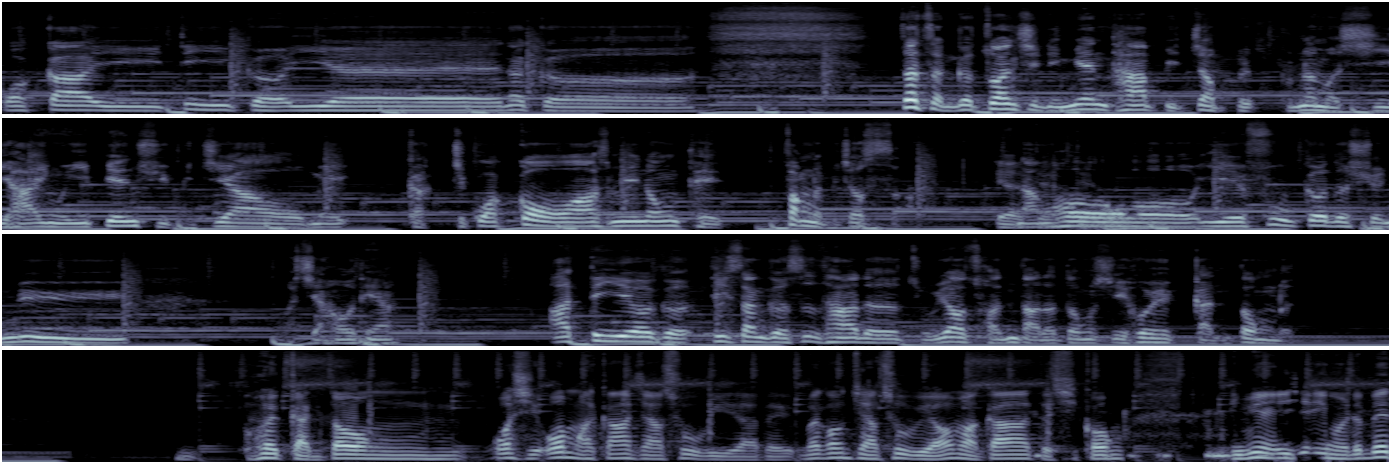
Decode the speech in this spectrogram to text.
我介意第一个伊的那个，在整个专辑里面，它比较不不那么嘻哈，因为伊编曲比较没甲一寡歌啊什么那种提放的比较少，然对对后伊的副歌的旋律想好听。啊，第二个、第三个是它的主要传达的东西会感动人，对会感动，我是我嘛感觉真趣味啦，对，莫讲真趣味啊，我嘛感觉就是讲里面一些，因为咱要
